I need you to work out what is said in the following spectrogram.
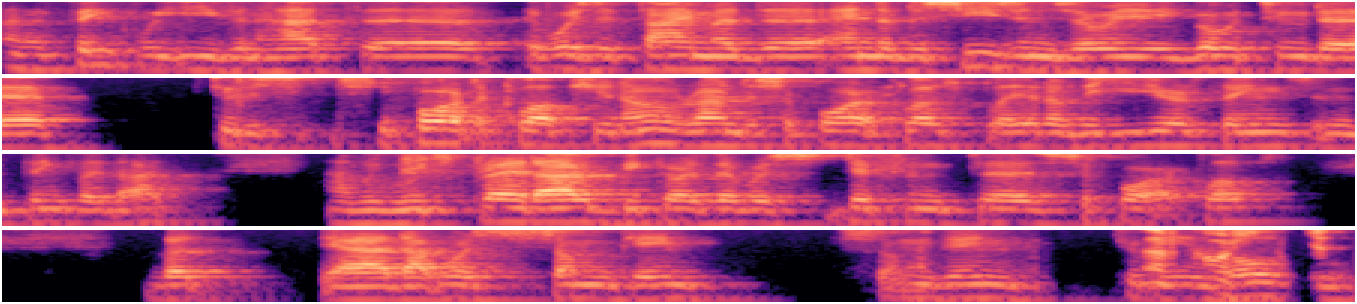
And I think we even had uh, it was a time at the end of the season, so you go to the to the supporter clubs, you know, around the supporter clubs, player of the year things and things like that, and we would spread out because there was different uh, supporter clubs. But yeah, that was some game, some game to of be course, involved. You're,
